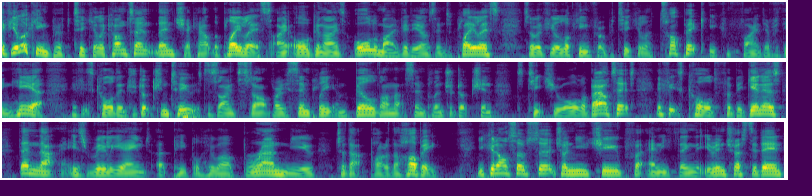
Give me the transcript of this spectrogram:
If you're looking for particular content, then check out the playlist. I organize all of my videos into playlists, so if you're looking for a particular topic, you can find everything here. If it's called Introduction to, it's designed to start very simply and build on that simple introduction to teach you all about it. If it's called For Beginners, then that is really aimed at people who are brand new to that part of the hobby. You can also search on YouTube for anything that you're interested in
